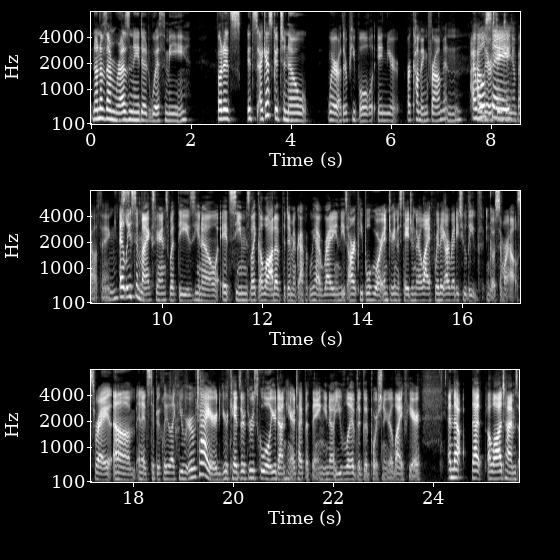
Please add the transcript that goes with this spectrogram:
none of them resonated with me. But it's it's i guess good to know where other people in your are coming from and I how they're say, thinking about things At least in my experience with these, you know, it seems like a lot of the demographic we have writing these are people who are entering a stage in their life where they are ready to leave and go somewhere else, right? Um, and it's typically like you're retired, your kids are through school, you're done here, type of thing. You know, you've lived a good portion of your life here, and that that a lot of times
